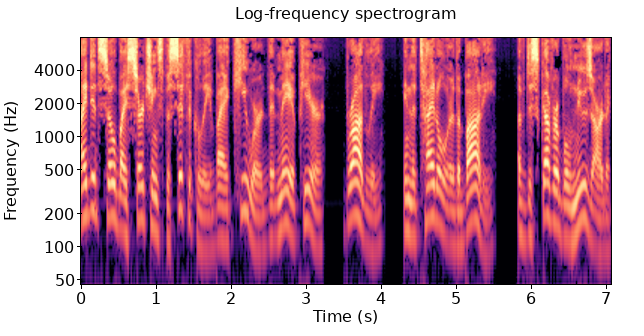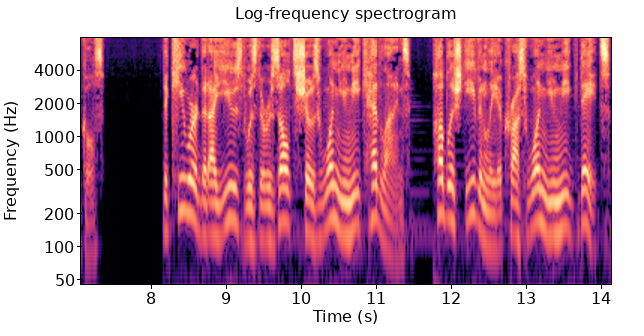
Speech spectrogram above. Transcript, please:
I did so by searching specifically by a keyword that may appear, broadly, in the title or the body, of discoverable news articles. The keyword that I used was the results shows one unique headlines, published evenly across one unique dates.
